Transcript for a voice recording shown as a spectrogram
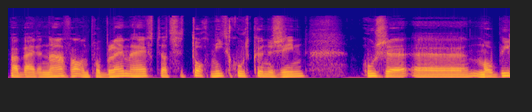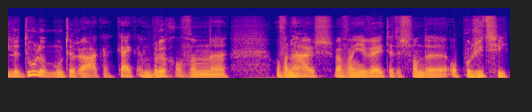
waarbij de NAVO een probleem heeft... dat ze toch niet goed kunnen zien hoe ze uh, mobiele doelen moeten raken. Kijk, een brug of een, uh, of een huis waarvan je weet... het is van de oppositie,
